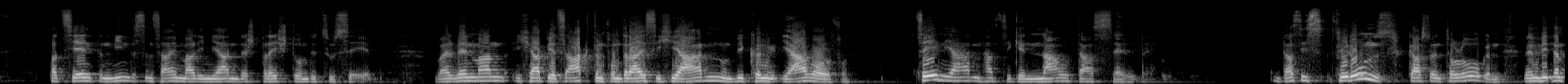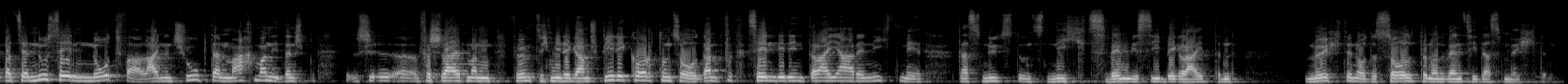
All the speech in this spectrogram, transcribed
Patienten mindestens einmal im Jahr in der Sprechstunde zu sehen. Weil wenn man, ich habe jetzt Akten von 30 Jahren und wir können, jawohl, vor 10 Jahren hat sie genau dasselbe. Und das ist für uns Gastroenterologen, wenn wir den Patienten nur sehen im Notfall, einen Schub, dann macht man, dann äh, verschreibt man 50 Milligramm Spiricort und so, dann sehen wir ihn drei Jahre nicht mehr. Das nützt uns nichts, wenn wir sie begleiten möchten oder sollten und wenn sie das möchten.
